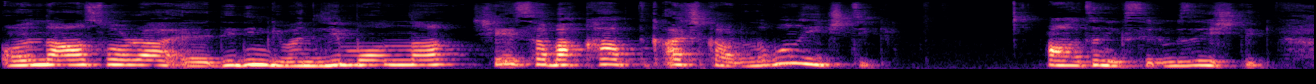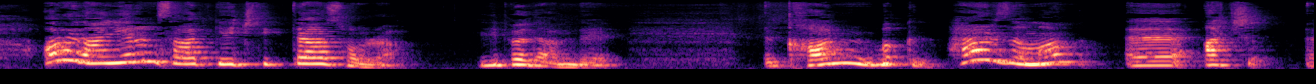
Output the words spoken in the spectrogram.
ondan sonra e, dediğim gibi hani limonla şey sabah kalktık aç karnına bunu içtik. Altın iksirimizi içtik. Aradan yarım saat geçtikten sonra lipödemde e, kan bakın her zaman e, aç e,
